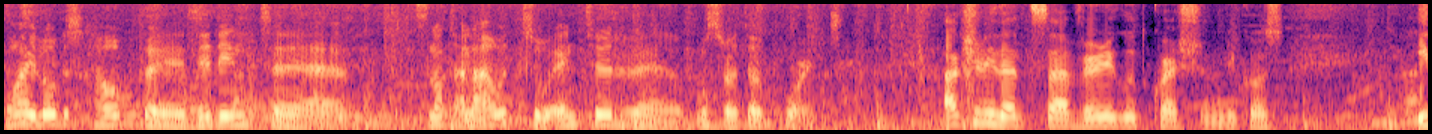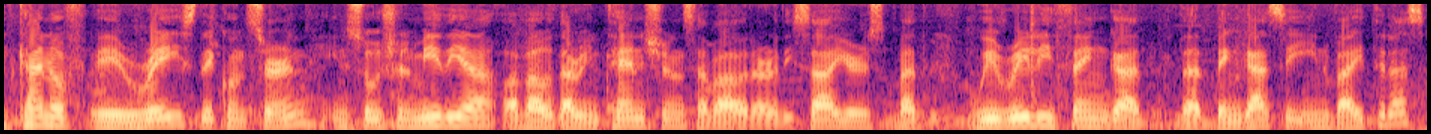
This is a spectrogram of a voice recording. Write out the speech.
Why Logos Hope uh, didn't, uh, it's not allowed to enter uh, Misrata port? Actually, that's a very good question because it kind of uh, raised the concern in social media about our intentions, about our desires. But we really thank God that Benghazi invited us,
